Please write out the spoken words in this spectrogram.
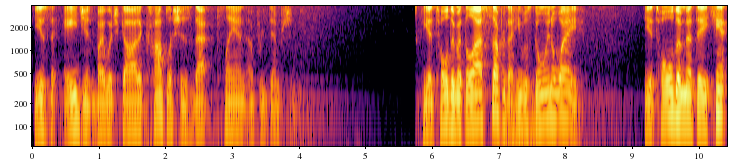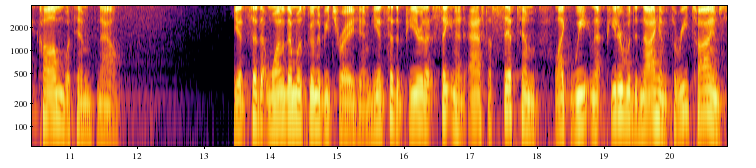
He is the agent by which God accomplishes that plan of redemption. He had told them at the Last Supper that he was going away. He had told them that they can't come with him now. He had said that one of them was going to betray him. He had said to Peter that Satan had asked to sift him like wheat and that Peter would deny him three times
